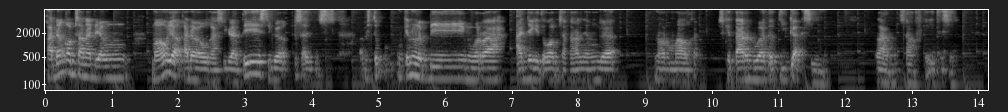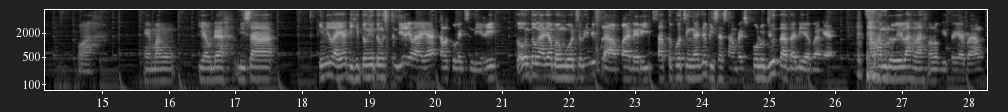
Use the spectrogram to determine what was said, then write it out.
kadang kalau misalnya ada yang mau ya kadang aku kasih gratis juga. Terus habis, itu mungkin lebih murah aja gitu kalau misalkan yang enggak normal. Sekitar dua atau tiga sih. Lang saf kayak gitu sih. Wah, emang ya udah bisa inilah ya dihitung-hitung sendiri lah ya, kalkulate sendiri. Keuntungannya Bang Bocil ini berapa dari satu kucing aja bisa sampai 10 juta tadi ya Bang ya. Alhamdulillah lah kalau gitu ya Bang.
